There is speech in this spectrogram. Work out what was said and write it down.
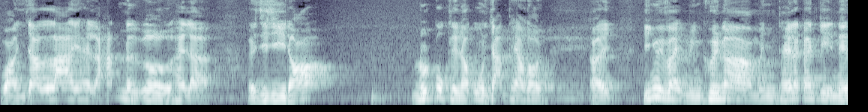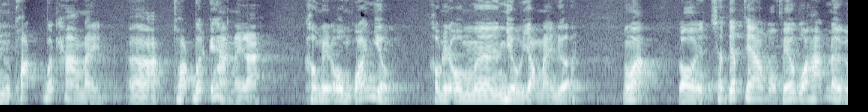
Hoàng Gia Lai hay là HNG hay là gì gì đó rút cục thì nó cũng chạm theo thôi. Đấy chính vì vậy mình khuyên là mình thấy là các anh chị nên thoát bớt hàng này à, thoát bớt cái hàng này ra không nên ôm quá nhiều không nên ôm nhiều dòng này nữa đúng không ạ? Rồi sẽ tiếp theo cổ phiếu của HNG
